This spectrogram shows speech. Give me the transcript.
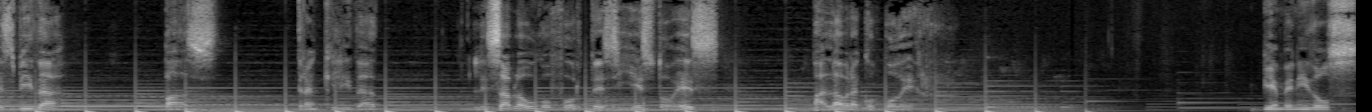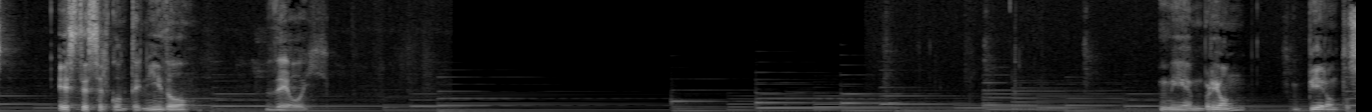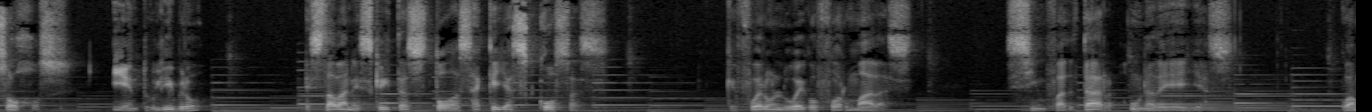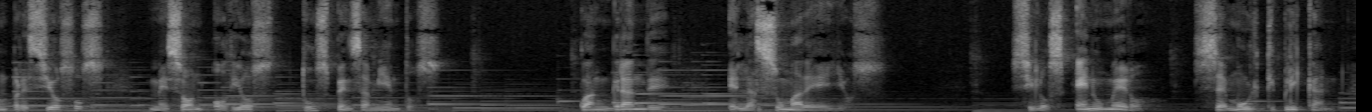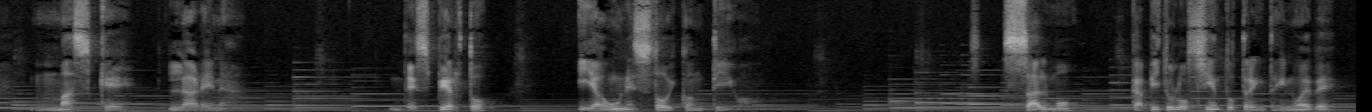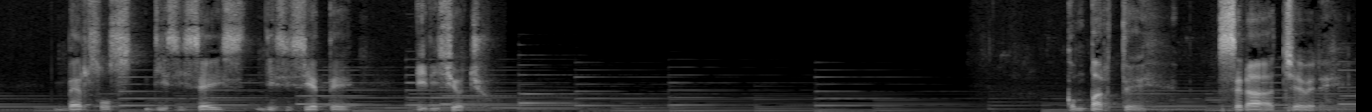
es vida, paz, tranquilidad. Les habla Hugo Fortes y esto es Palabra con Poder. Bienvenidos, este es el contenido de hoy. Mi embrión vieron tus ojos y en tu libro estaban escritas todas aquellas cosas que fueron luego formadas, sin faltar una de ellas. Cuán preciosos me son, oh Dios, tus pensamientos, cuán grande es la suma de ellos. Si los enumero, se multiplican más que la arena despierto y aún estoy contigo. Salmo capítulo 139 versos 16, 17 y 18. Comparte, será chévere.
